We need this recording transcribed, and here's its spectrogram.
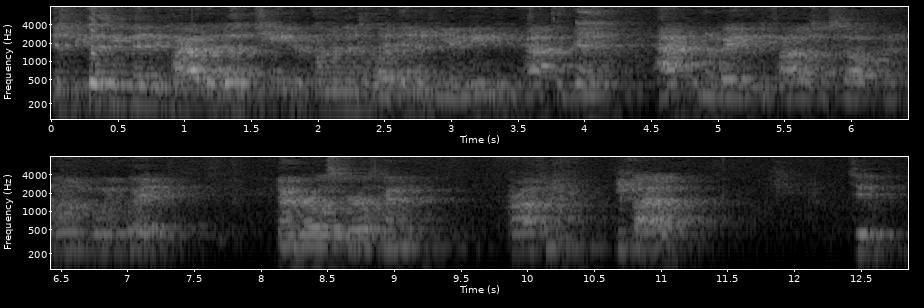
Just because you've been defiled, that doesn't change your fundamental identity and mean that you have to then act in a way that defiles yourself in an ongoing way. Young girls, girls, women are often defiled too.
